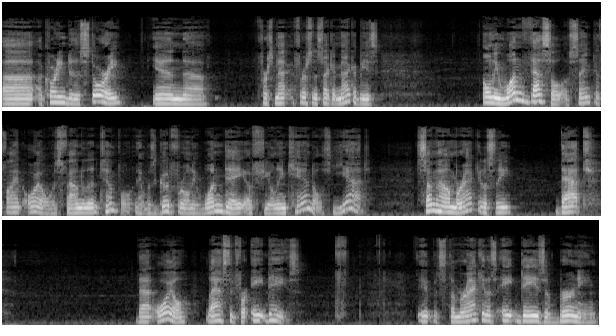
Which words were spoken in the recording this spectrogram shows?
Uh, according to the story in uh, first, first and second Maccabees, only one vessel of sanctified oil was found in the temple, and it was good for only one day of fueling candles. Yet, somehow miraculously, that that oil lasted for eight days. It was the miraculous eight days of burning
